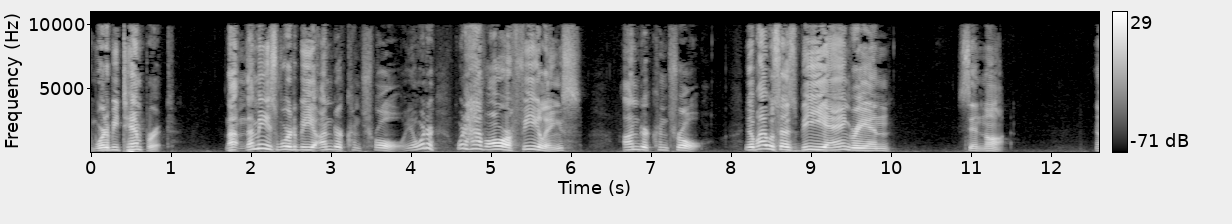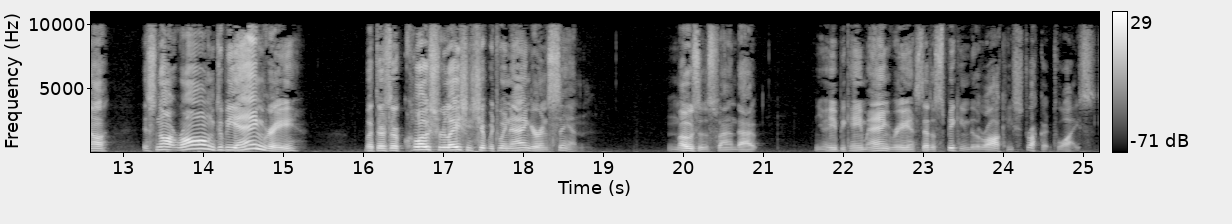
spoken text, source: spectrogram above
and we're to be temperate that, that means we're to be under control you know we're to, we're to have all our feelings under control you know, the bible says be angry and sin not Now, it's not wrong to be angry, but there's a close relationship between anger and sin. Moses found out. You know, he became angry. Instead of speaking to the rock, he struck it twice.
